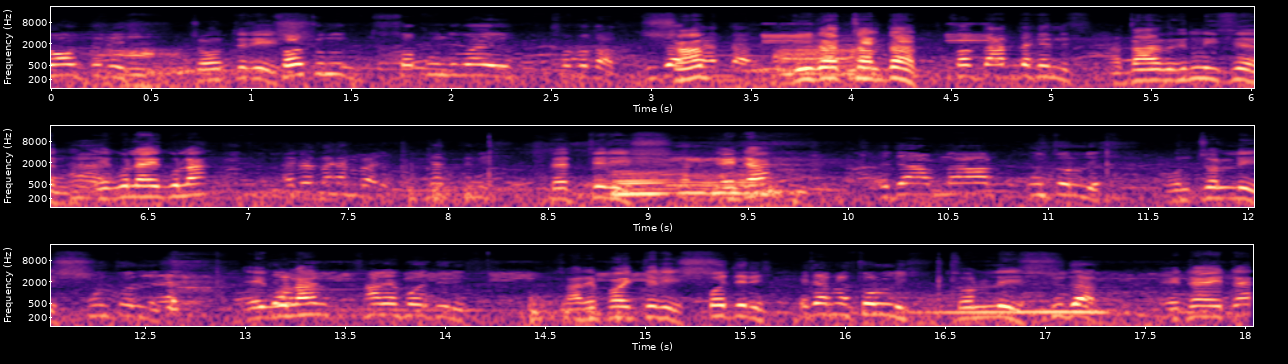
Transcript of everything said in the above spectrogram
চৌত্রিশ। চৌত্রিশ। শকুন শকুন ভাই ছোট দাঁত। সব। দুই দাঁত চার দাঁত? সব দাঁত দেখে নিস দাঁত নিছেন? হ্যাঁ। এগুলা এগুলা? এটা দেখেন ভাই তেত্রিশ। তেত্রিশ। এটা? এটা আপনার উনচল্লিশ। উনচল্লিশ। উনচল্লিশ। এগুলা? সাড়ে পঁয়ত্রিশ। সাড়ে পঁয়ত্রিশ। পঁয়ত্রিশ। এটা আপনার চল্লিশ। চল্লিশ। দুই এটা এটা?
